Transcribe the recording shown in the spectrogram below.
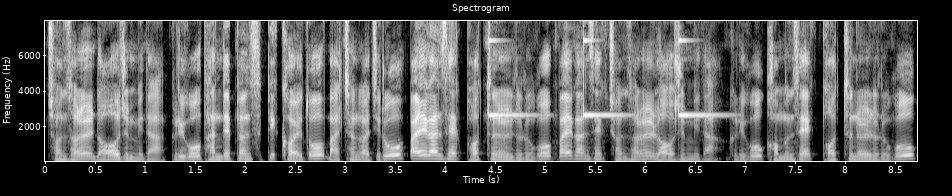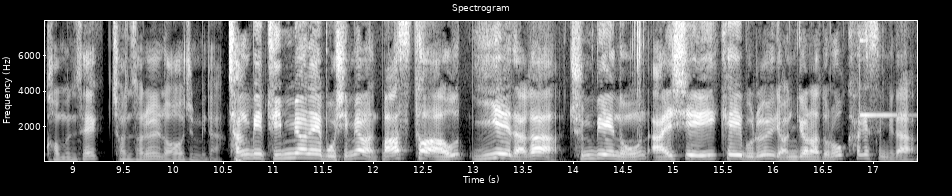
전선을 넣어줍니다. 그리고 반대편 스피커에도 마찬가지로 빨간색 버튼을 누르고 빨간색 전선을 넣어줍니다. 그리고 검은색 버튼을 누르고 검은색 전선을 넣어줍니다. 장비 뒷면에 보시면 마스터 아웃 2에다가 준비해 놓은 RCA 케이블을 연결하도록 하겠습니다.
